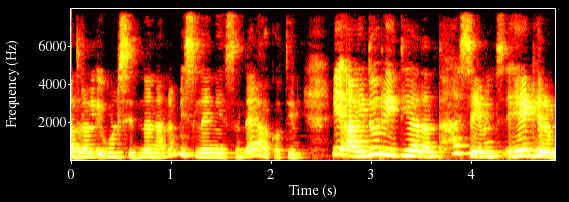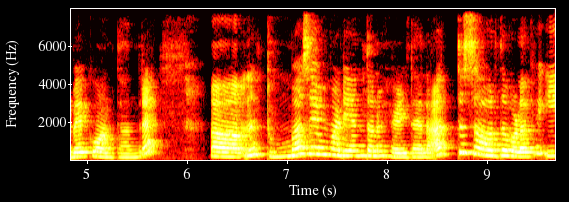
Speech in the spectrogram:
ಅದರಲ್ಲಿ ಉಳಿಸಿದ್ನ ನಾನು ಮಿಸ್ಲೇನಿಯಸಲ್ಲೇ ಹಾಕೋತೀನಿ. ಈ ಐದು ರೀತಿಯಾದಂತಹ ಸೇವಿಂಗ್ಸ್ ಹೇಗಿರಬೇಕು ಅಂತ ಅಂದರೆ ನಾನು ತುಂಬ ಸೇವ್ ಮಾಡಿ ಅಂತಲೂ ಹೇಳ್ತಾ ಇಲ್ಲ. ಹತ್ತು ಸಾವಿರದ ಒಳಗೆ ಈ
